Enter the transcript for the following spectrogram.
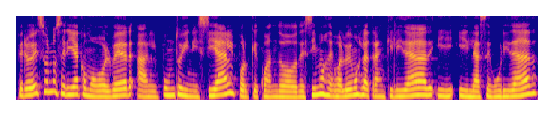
Pero eso no sería como volver al punto inicial, porque cuando decimos devolvemos la tranquilidad y, la seguridad,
